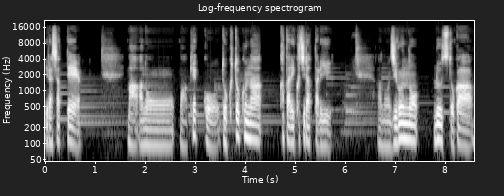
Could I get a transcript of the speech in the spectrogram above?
いらっしゃって、まあ、あのー、まあ、結構独特な語り口だったり、あの、自分のルーツとか、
